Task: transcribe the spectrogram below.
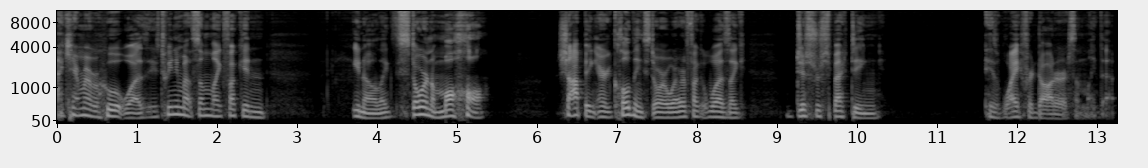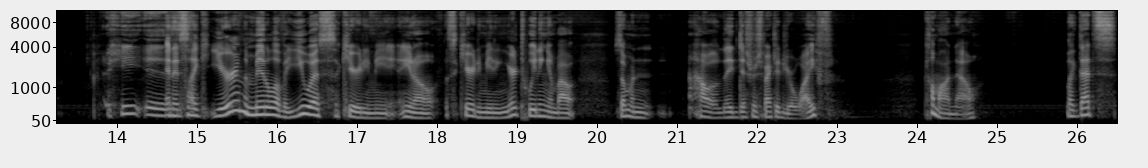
I can't remember who it was. He's tweeting about some like fucking you know, like store in a mall, shopping or clothing store or whatever fuck it was, like disrespecting his wife or daughter or something like that. He is And it's like you're in the middle of a U.S. security meeting, you know, security meeting. You're tweeting about someone how they disrespected your wife. Come on now, like that's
